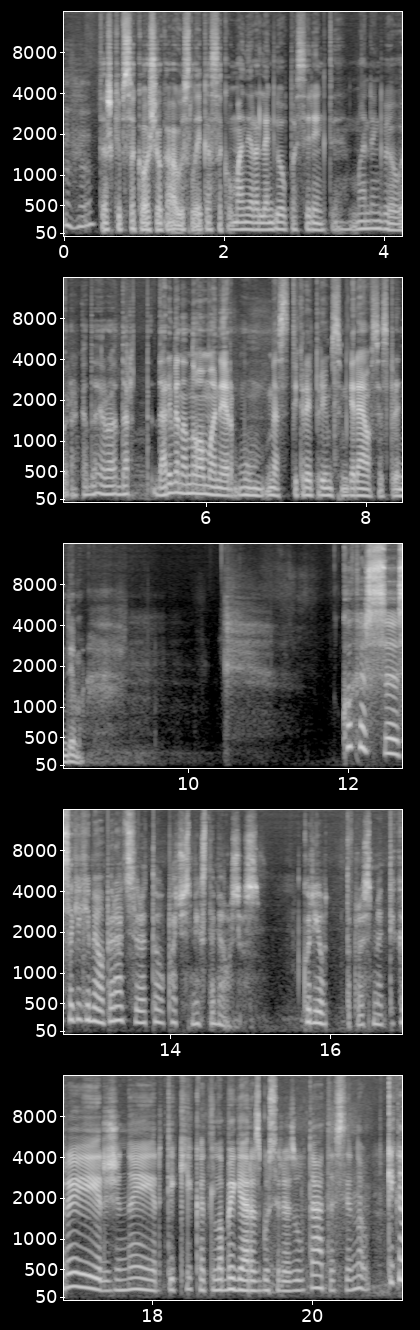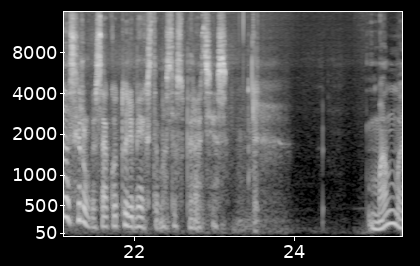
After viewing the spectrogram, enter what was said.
Mhm. Tai aš kaip sakau, aš juokauju visą laiką, sakau, man yra lengviau pasirinkti. Man lengviau yra, kada yra dar, dar viena nuomonė ir mum, mes tikrai priimsim geriausią sprendimą. Kokios, sakykime, operacijos yra tavo pačios mėgstamiausios? Kur jau, ta prasme, tikrai ir žinai, ir tiki, kad labai geras bus rezultatas. Ir, nu, kiekvienas chirurgas, sako, turi mėgstamas tas operacijas. Man ma-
